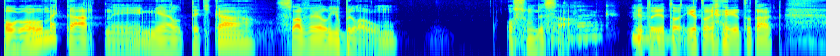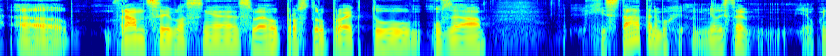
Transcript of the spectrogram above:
Paul McCartney měl teďka slavil jubileum 80. Tak. Je to, je to, je to, je to tak. Uh, v rámci vlastně svého prostoru projektu muzea chystáte, nebo měli jste jako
